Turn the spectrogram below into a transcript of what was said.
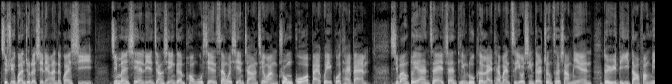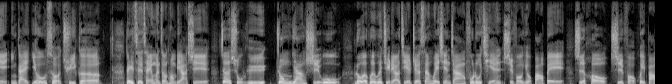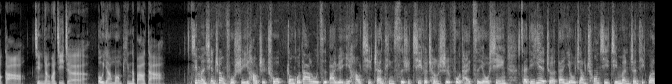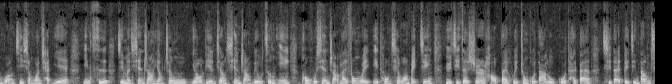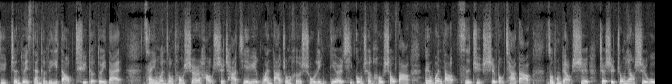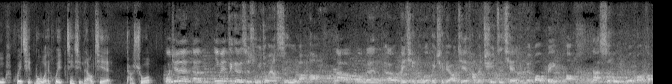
持续关注的是两岸的关系。金门县、连江县跟澎湖县三位县长前往中国拜会国台办，希望对岸在暂停陆客来台湾自由行的政策上面，对于离岛方面应该有所区隔。对此，蔡英文总统表示，这属于中央事务，陆委会会去了解这三位县长赴陆前是否有报备，事后是否会报告。请央广记者欧阳梦平的报道。金门县政府十一号指出，中国大陆自八月一号起暂停四十七个城市赴台自由行，在地业者担忧将冲击金门整体观光及相关产业，因此，金门县长杨振武邀连江县长刘增印、澎湖县长赖峰伟一同前往北京，预计在十二号拜会中国大陆国台办，期待北京当局针对三个离岛区隔对待。蔡英文总统十二号视察捷运万大中和树林第二期工程。后受访被问到此举是否恰当，总统表示这是中央事务，会请陆委会进行了解。他说：“我觉得，嗯，因为这个是属于中央事务了哈，那我们呃会请陆委会去了解他们去之前有没有报备，好，那事后有没有报告。”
